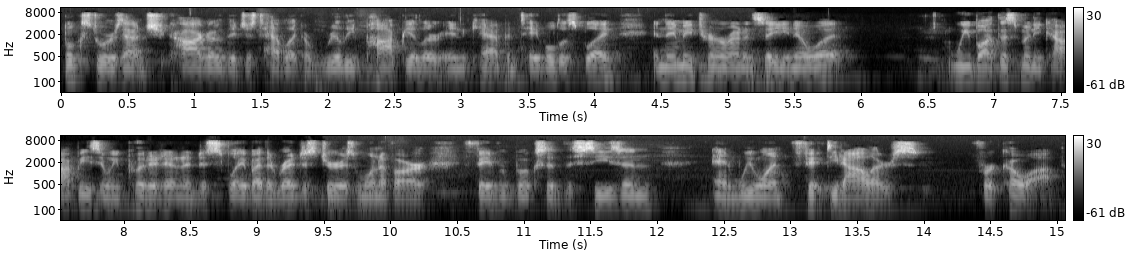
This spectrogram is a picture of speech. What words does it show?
bookstores out in Chicago that just have like a really popular end cap and table display, and they may turn around and say, you know what? We bought this many copies and we put it in a display by the register as one of our favorite books of the season, and we want fifty dollars for a co-op.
